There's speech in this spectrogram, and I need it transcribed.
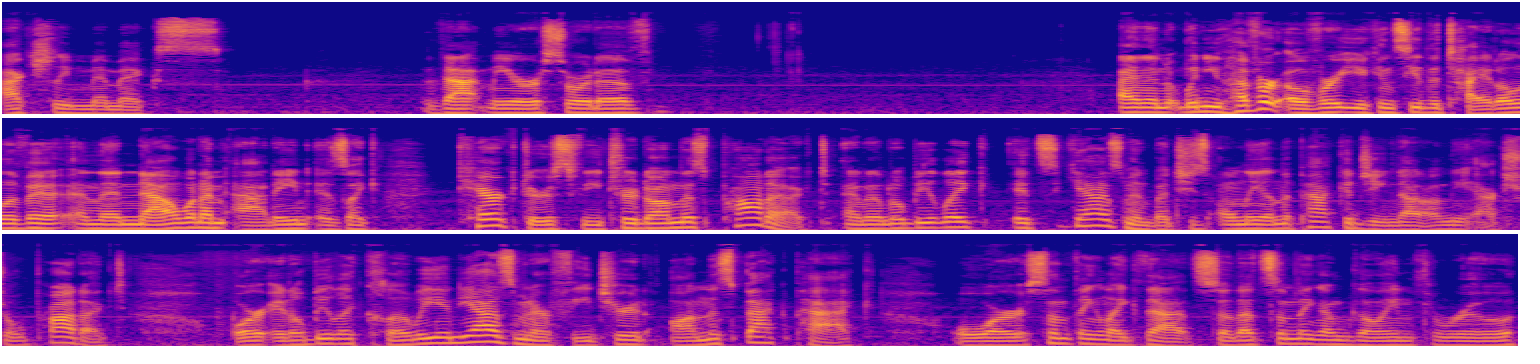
actually mimics that mirror, sort of. And then when you hover over it, you can see the title of it. And then now what I'm adding is like characters featured on this product. And it'll be like, it's Yasmin, but she's only on the packaging, not on the actual product. Or it'll be like Cloe and Yasmin are featured on this backpack or something like that. So that's something I'm going through.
